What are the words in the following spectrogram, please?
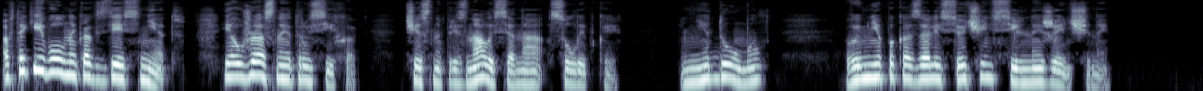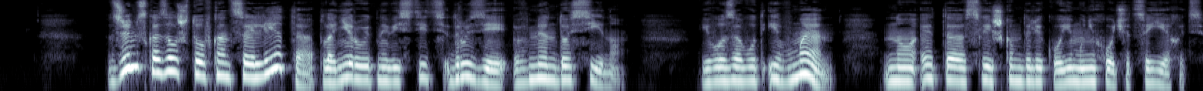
а в такие волны, как здесь, нет. Я ужасная трусиха», — честно призналась она с улыбкой. «Не думал. Вы мне показались очень сильной женщиной». Джим сказал, что в конце лета планирует навестить друзей в Мендосино. Его зовут Ивмен, но это слишком далеко, ему не хочется ехать.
